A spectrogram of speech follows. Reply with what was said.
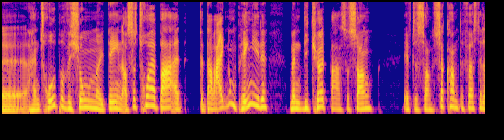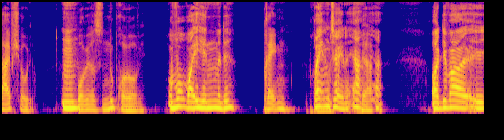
Øh, han troede på visionen og ideen, og så tror jeg bare, at der, der var ikke nogen penge i det, men vi kørte bare sæson efter sæson. Så kom det første live show jo, Mm. hvor vi var sådan, nu prøver vi. Og hvor var I henne med det? Bremen. Bremen Teater, ja, ja. Ja. ja. Og det var, øh,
